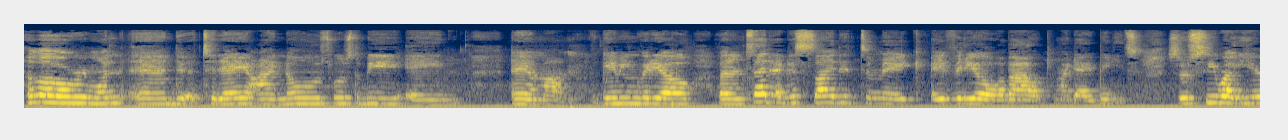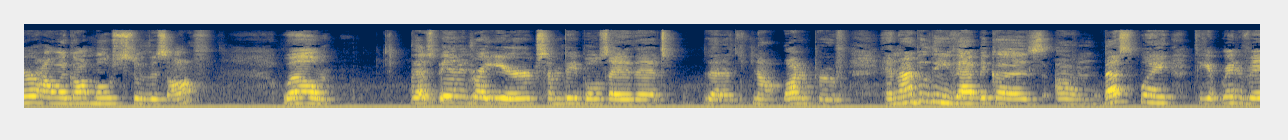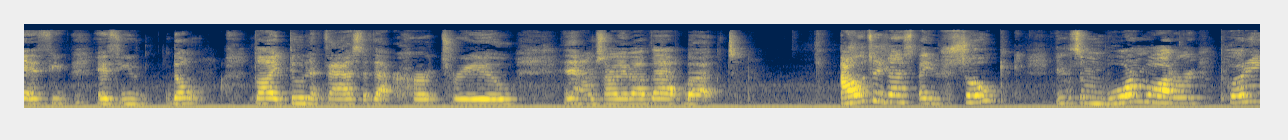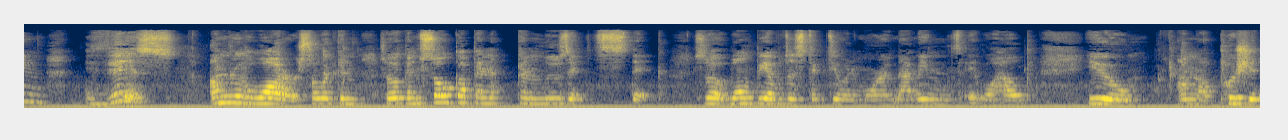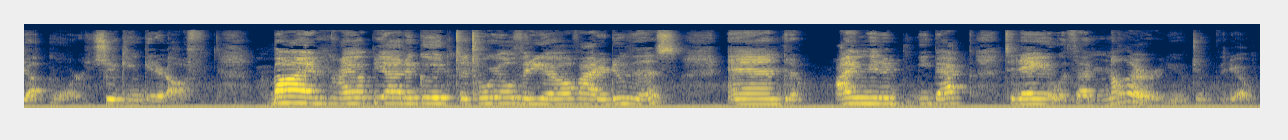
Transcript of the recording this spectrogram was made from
Hello everyone, and today I know it was supposed to be a, a um, gaming video, but instead I decided to make a video about my diabetes. So see right here how I got most of this off? Well, this bandage right here, some people say that it's, that it's not waterproof, and I believe that because um, best way to get rid of it if you if you don't like doing it fast if that hurts for you. And I'm sorry about that, but I would suggest that you soak in some warm water, putting this under the water so it can so it can soak up and can lose its stick. So it won't be able to stick to you anymore, and that means it will help you um push it up more so you can get it off. Bye. I hope you had a good tutorial video of how to do this and I'm going to be back today with another YouTube video.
